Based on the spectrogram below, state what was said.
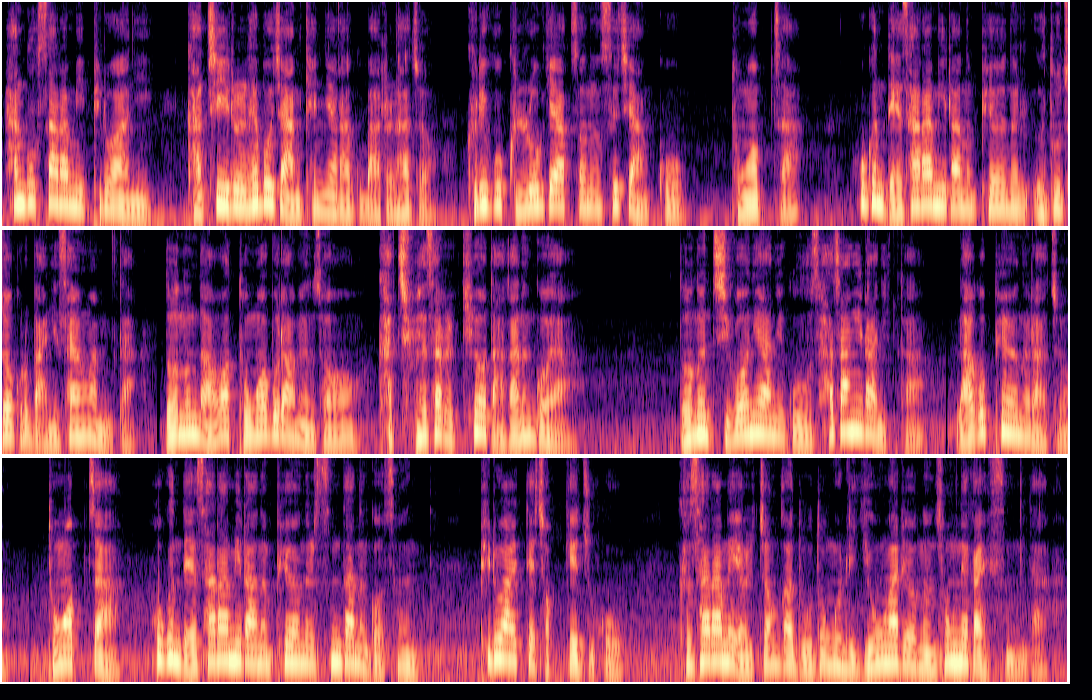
한국 사람이 필요하니 같이 일을 해보지 않겠냐라고 말을 하죠. 그리고 근로계약서는 쓰지 않고 동업자 혹은 내 사람이라는 표현을 의도적으로 많이 사용합니다. 너는 나와 동업을 하면서 같이 회사를 키워나가는 거야. 너는 직원이 아니고 사장이라니까 라고 표현을 하죠. 동업자 혹은 내 사람이라는 표현을 쓴다는 것은 필요할 때 적게 주고 그 사람의 열정과 노동을 이용하려는 속내가 있습니다.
